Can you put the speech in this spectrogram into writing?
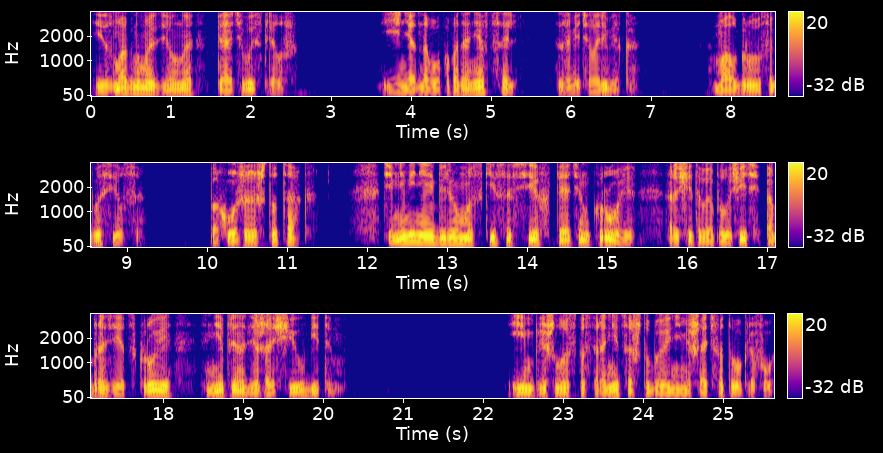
Из магнума сделано пять выстрелов. И ни одного попадания в цель», — заметила Ребекка. Малгру согласился. Похоже, что так. Тем не менее, берем мазки со всех пятен крови, рассчитывая получить образец крови, не принадлежащий убитым. Им пришлось посторониться, чтобы не мешать фотографу,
